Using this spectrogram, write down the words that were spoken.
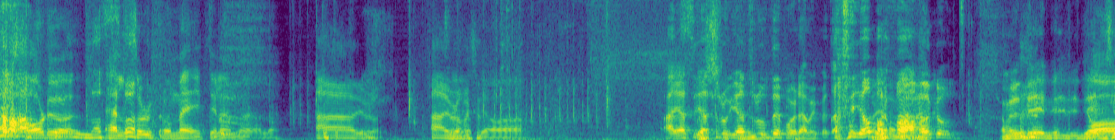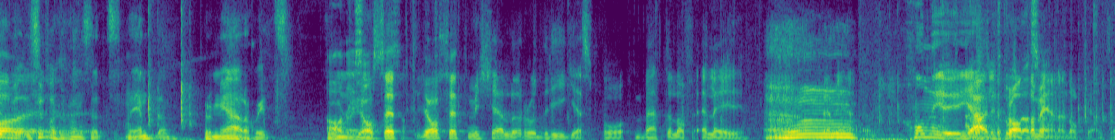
Har du, hälsar du från mig till henne eller? Ah, det gjorde jag. Ah, det gjorde jag faktiskt. Nej, jag, jag, tro, jag trodde på det där whippet. Alltså jag bara fan vad coolt. Ja, men det, det, det, det, Ja, det ser ut som konstigt, egentligen. Premiär och skit. Ja, jag, har sett, jag har sett Michelle Rodriguez på Battle of LA. Hon är ju Jag har inte jävligt cool pratat alltså. med henne dock alltså.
